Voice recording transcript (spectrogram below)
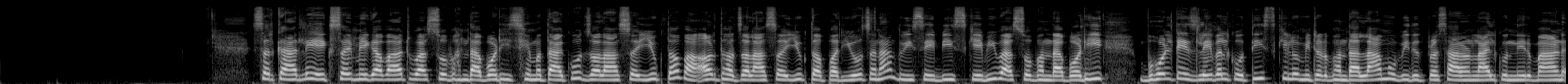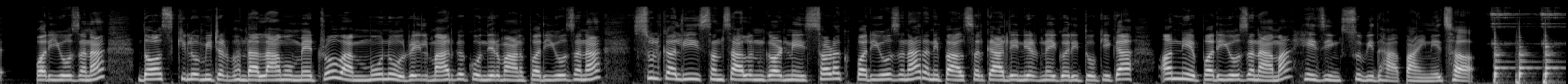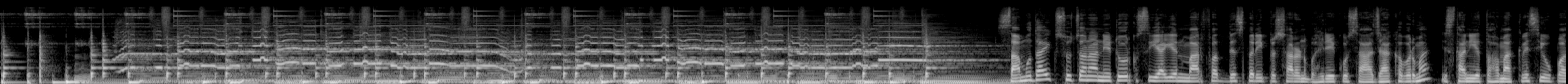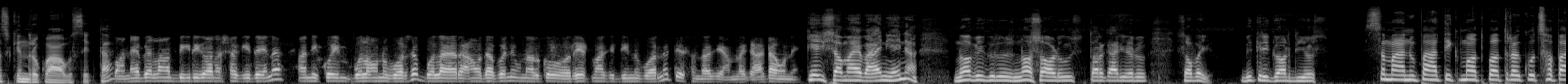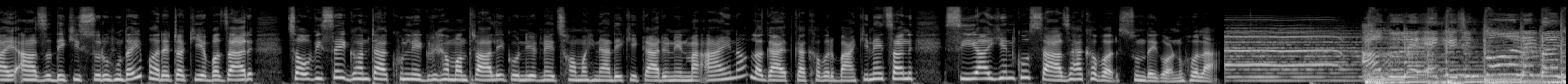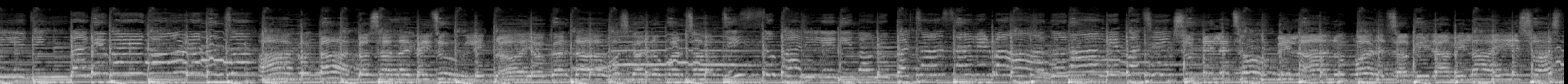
सरकारले एक सय मेगावाट वा सोभन्दा बढी क्षमताको जलाशययुक्त वा अर्ध जलाशययुक्त परियोजना दुई सय बिस केबी वा सोभन्दा बढी भोल्टेज लेभलको तीस किलोमिटरभन्दा लामो विद्युत प्रसारण लाइनको निर्माण परियोजना दस किलोमिटरभन्दा लामो मेट्रो वा मोनो रेल मार्गको निर्माण परियोजना शुल्क लिई सञ्चालन गर्ने सडक परियोजना र नेपाल सरकारले निर्णय गरी तोकेका अन्य परियोजनामा हेजिङ सुविधा पाइनेछ। सामुदायिक सूचना नेटवर्क सिआइएन मार्फत देशभरि प्रसारण भइरहेको साझा खबरमा स्थानीय तहमा कृषि उपज केन्द्रको आवश्यकता। भने बेलामा बिक्री गर्न सकिँदैन अनि कोही बोलाउनु पर्छ बोलाएर आउँदा पनि उनीहरूको रेटमा चाहिँ दिनुपर्ने त्यसभन्दा चाहिँ हामीलाई घाटा हुने। केही समय भयो नि होइन? नबिग्रोस् नसडोस् तरकारीहरू सबै बिक्री गरिदियोस्। समानुपातिक मतपत्रको छपाई आजदेखि सुरु हुँदै पर्यटकीय बजार चौबिसै घण्टा खुल्ने गृह मन्त्रालयको निर्णय छ महिनादेखि कार्यान्वयनमा आएन। लगायतका खबर बाँकी नै छन्। सिआइएनको साझा खबर सुन्दै गर्नुहोला।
